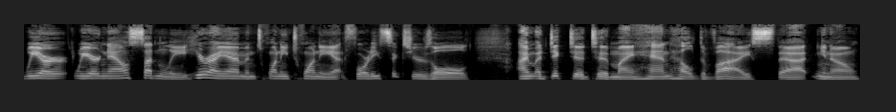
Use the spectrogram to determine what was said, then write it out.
we are, we are now suddenly here. I am in 2020 at 46 years old. I'm addicted to my handheld device that you know.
